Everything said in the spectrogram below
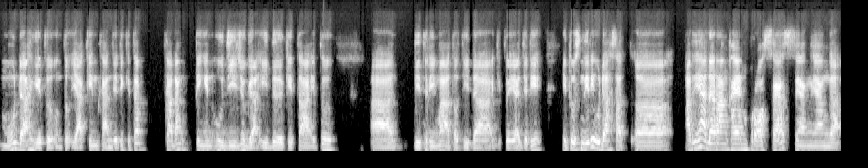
mudah gitu untuk yakinkan. Jadi kita kadang pingin uji juga ide kita itu uh, diterima atau tidak gitu ya. Jadi itu sendiri udah satu, uh, eh, artinya ada rangkaian proses yang yang nggak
